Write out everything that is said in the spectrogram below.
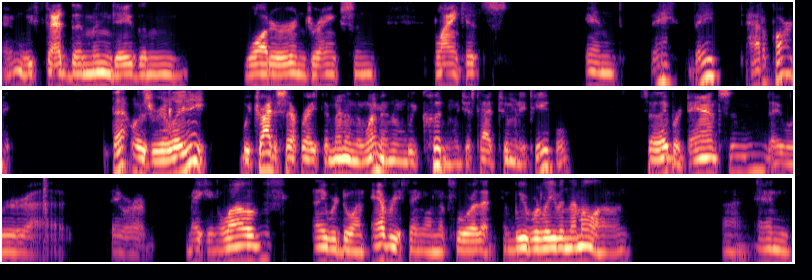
And we fed them and gave them water and drinks and blankets, and they they had a party. That was really neat. We tried to separate the men and the women, and we couldn't. We just had too many people. So they were dancing, they were uh, they were making love, they were doing everything on the floor that and we were leaving them alone. Uh, and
